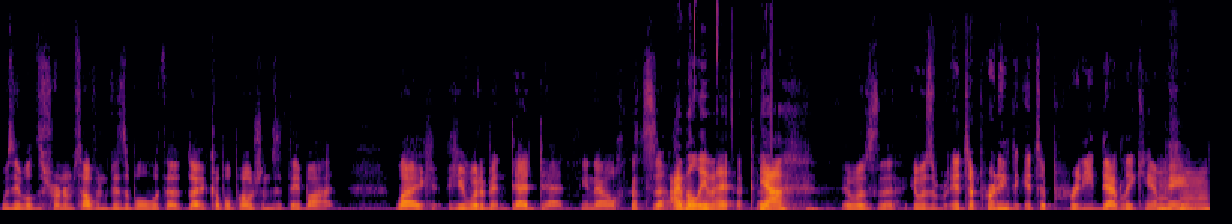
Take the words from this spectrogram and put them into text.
was able to turn himself invisible with a, the couple potions that they bought, like he would have been dead, dead. You know, so I believe it. Yeah. it was the it was it's a pretty it's a pretty deadly campaign.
